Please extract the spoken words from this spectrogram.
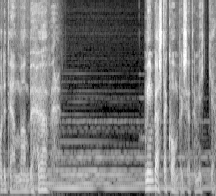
och det är den man behöver. Min bästa kompis heter Micke.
